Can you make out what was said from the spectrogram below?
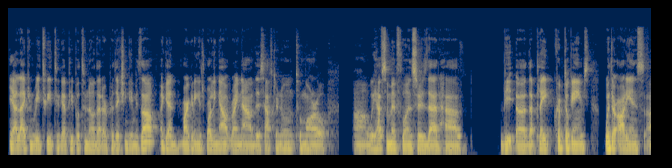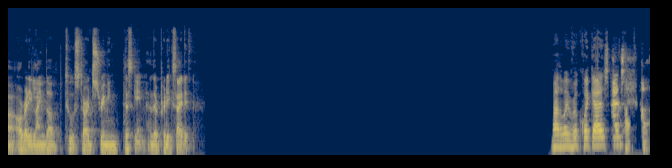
yeah, like and retweet to get people to know that our prediction game is out. Again, marketing is rolling out right now this afternoon, tomorrow. Uh, we have some influencers that have the uh, that play crypto games with their audience uh, already lined up to start streaming this game, and they're pretty excited. By the way, real quick, guys. Um, uh,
